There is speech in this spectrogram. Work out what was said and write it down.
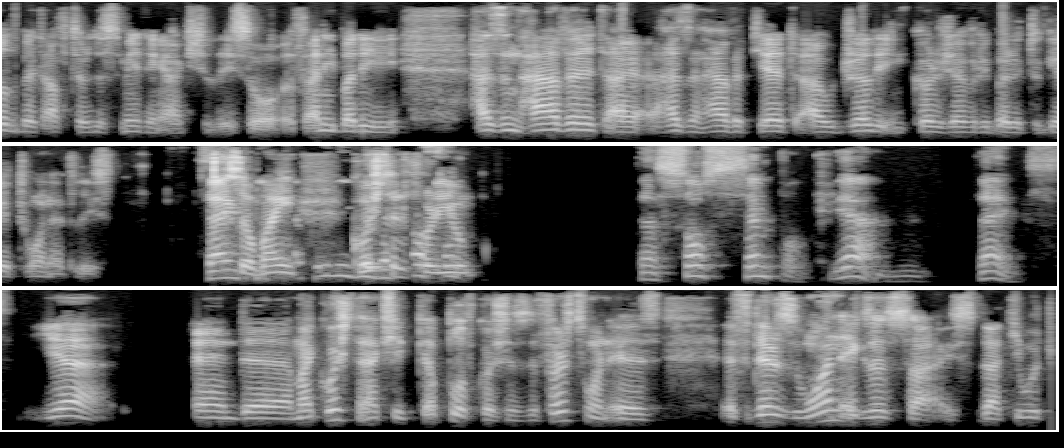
little bit after this meeting, actually. So if anybody hasn't have it, I hasn't have it yet, I would really encourage everybody to get one at least. Thank So you. my really question for you. That's so simple. Yeah. Thanks. yeah, and uh, my question actually, a couple of questions. The first one is, if there's one exercise that you would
